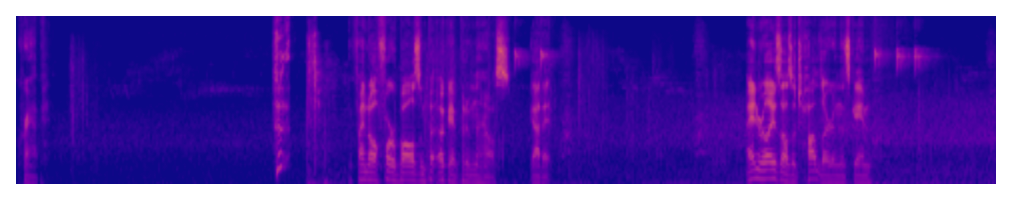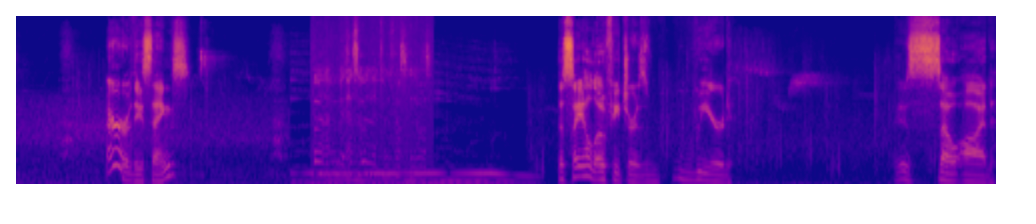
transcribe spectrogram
Crap. Find all four balls and put. Okay, put them in the house. Got it. I didn't realize I was a toddler in this game. I remember these things. The say hello feature is weird. It is so odd.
